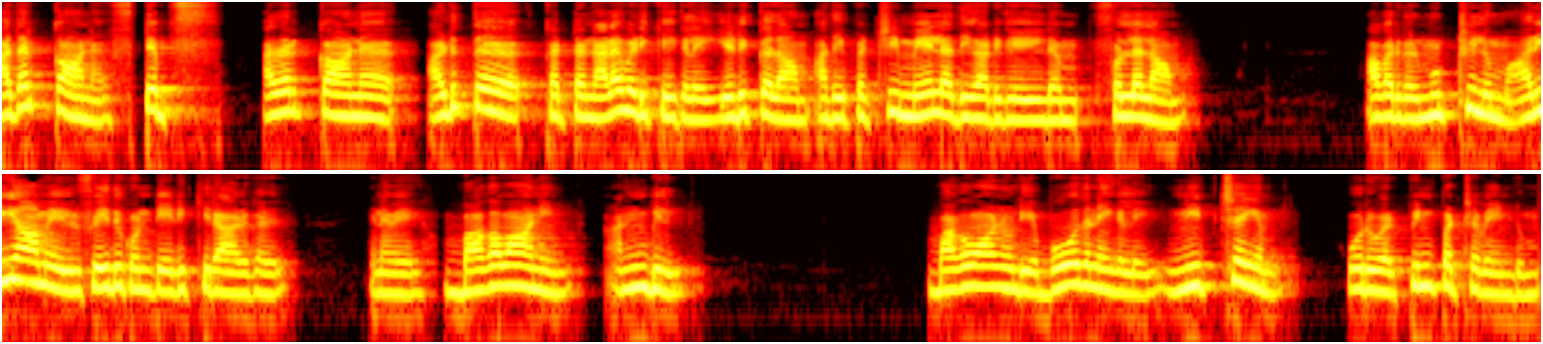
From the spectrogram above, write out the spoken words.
அதற்கான ஸ்டெப்ஸ் அதற்கான அடுத்த கட்ட நடவடிக்கைகளை எடுக்கலாம். அதை பற்றி மேலதிகாரிகளிடம் சொல்லலாம். அவர்கள் முற்றிலும் அறியாமையில் செய்து கொண்டே இருக்கிறார்கள். எனவே பகவானின் அன்பில் பகவானுடைய போதனைகளை நிச்சயம் ஒருவர் பின்பற்ற வேண்டும்.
